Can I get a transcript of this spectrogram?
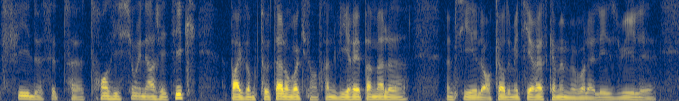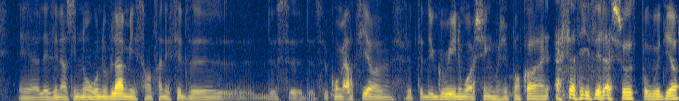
fille de cette transition énergétique Par exemple, Total, on voit qu'ils sont en train de virer pas mal même si leur cœur de métier reste quand même voilà, les huiles et, euh, les énergies non renouvelables, mais ils sont en train d'essayer de, se, de, se, convertir. C'est peut-être du greenwashing, moi j'ai pas encore assez analysé la chose pour vous dire,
